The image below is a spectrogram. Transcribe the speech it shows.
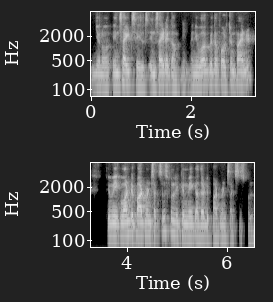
you know inside sales inside a company. When you work with a fortune 500 you make one department successful you can make other departments successful.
